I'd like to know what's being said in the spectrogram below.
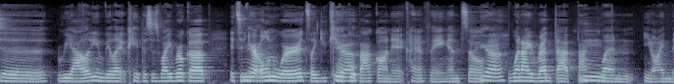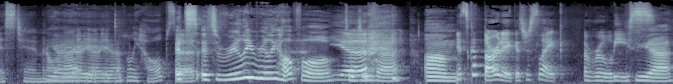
to reality and be like, okay, this is why you broke up. It's in your own words, like you can't Yeah. go back on it, kind of thing. And so Yeah. when I read that back when you know I missed him and all Yeah, that, yeah, yeah, it, yeah. it definitely helps. it's it's really really helpful Yeah. to do that um it's cathartic. It's just like a release. yeah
